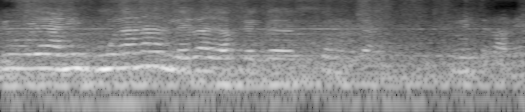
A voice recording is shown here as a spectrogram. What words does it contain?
पिवळे आणि मुलांना आणले राजा आपल्या ग- सोनूच्या मित्राने.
